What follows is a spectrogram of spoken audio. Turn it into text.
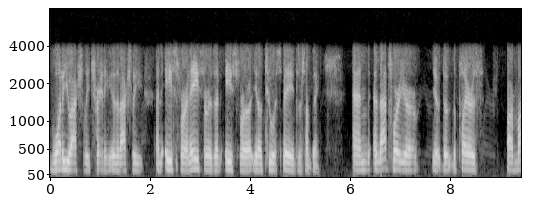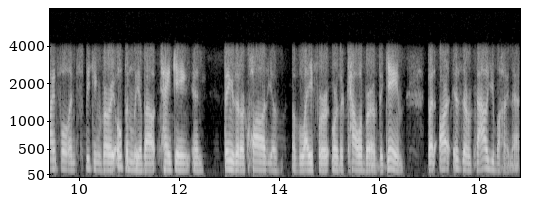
what are you actually trading? Is it actually an ace for an ace or is it ace for, you know, two of spades or something? And, and that's where you're, you know, the, the players are mindful and speaking very openly about tanking and things that are quality of, of life or, or the caliber of the game. But are, is there value behind that?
